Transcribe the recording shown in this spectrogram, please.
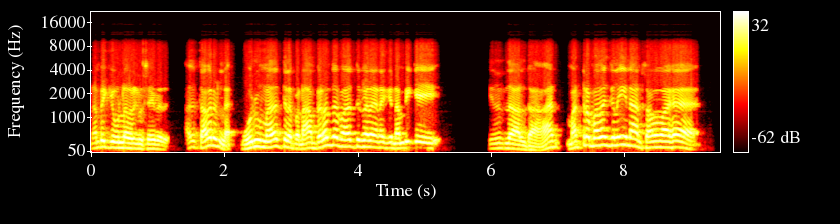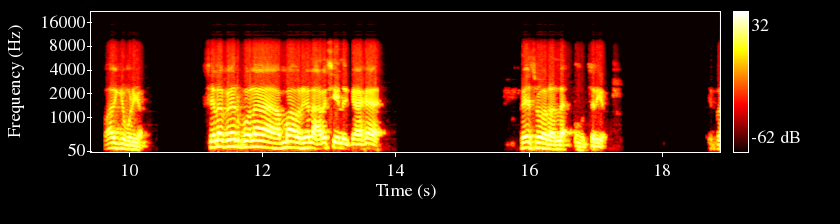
நம்பிக்கை உள்ளவர்கள் செய்வது. அது தவறில்லை. ஒரு மதத்துல இப்ப நான் பிறந்த மதத்து மேல எனக்கு நம்பிக்கை இருந்தால்தான் மற்ற மதங்களையும் நான் சமமாக பாவிக்க முடியும். சில பேர் போல அம்மா அவர்கள் அரசியலுக்காக பேசுபவர் அல்ல உங்களுக்கு தெரியும். இப்ப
